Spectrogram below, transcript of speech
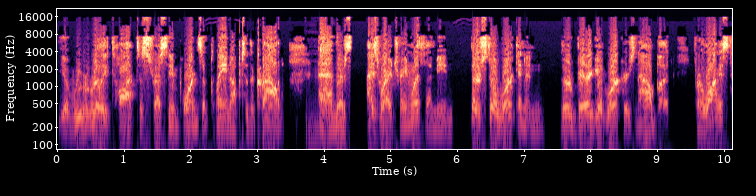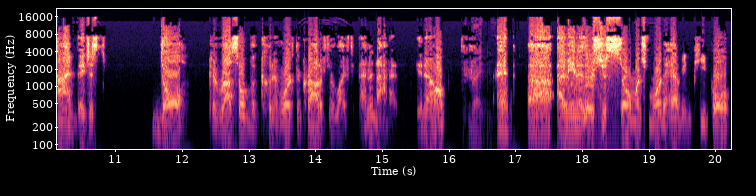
you know, we were really taught to stress the importance of playing up to the crowd. Mm-hmm. And there's guys where I train with, I mean, they're still working and they're very good workers now, but for the longest time, they just dull could wrestle, but couldn't work the crowd if their life depended on it, you know? Right. And, uh, I mean, there's just so much more to having people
